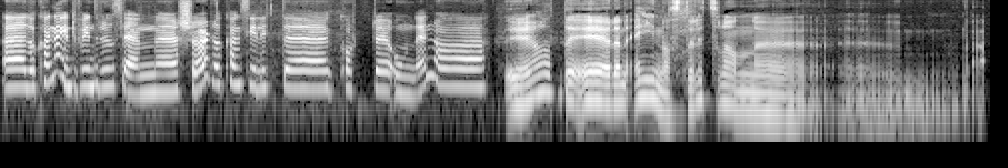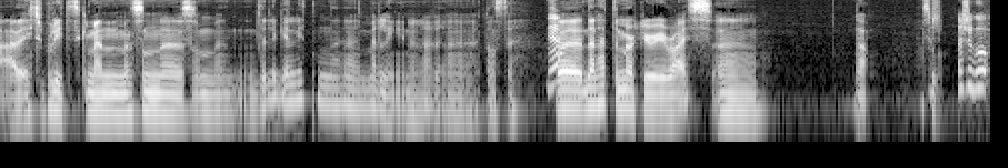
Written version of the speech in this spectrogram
Eh, dere kan egentlig få introdusere den uh, sjøl. Dere kan si litt eh, kort eh, om den. Og Ja, det er den eneste litt sånn Ikke politiske, men, men sånn eh, som Det ligger en liten eh, melding inni der eh, et eller annet sted. Ja. Så eh, Den heter Mercury Rise. Eh, ja, vær så god. vær så god.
